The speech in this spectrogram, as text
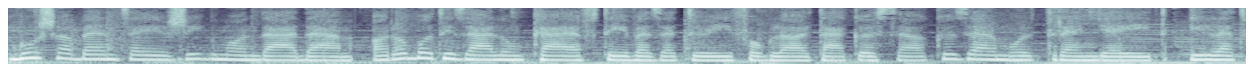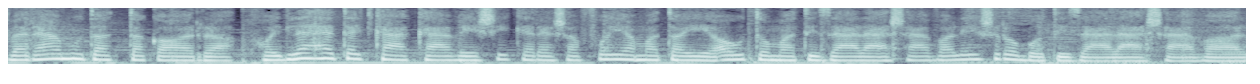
Busa Bence és Zsigmond Ádám, a Robotizálunk Kft. vezetői foglalták össze a közelmúlt trendjeit, illetve rámutattak arra, hogy lehet egy KKV sikeres a folyamatai automatizálásával és robotizálásával.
